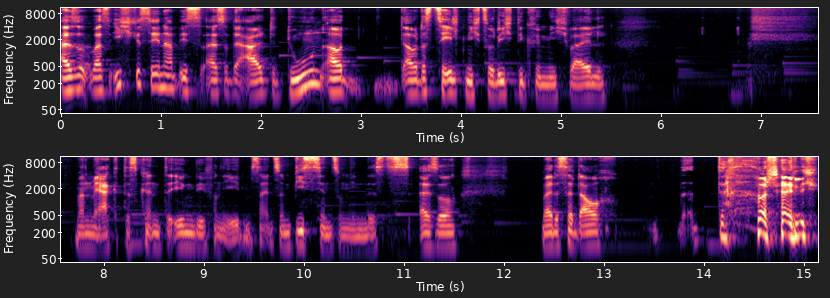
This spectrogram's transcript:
Also, was ich gesehen habe, ist also der alte Dune, aber, aber das zählt nicht so richtig für mich, weil man merkt, das könnte irgendwie von jedem sein, so ein bisschen zumindest. Also, weil das halt auch. Wahrscheinlich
